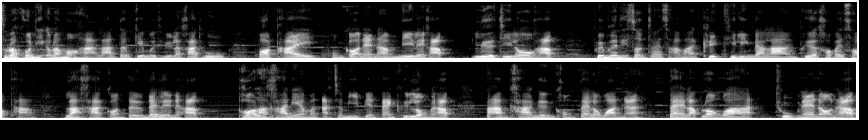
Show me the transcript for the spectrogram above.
สำหรับคนที่กำลังมองหาร้านเติมเกมมือถือราคาถูก ปลอดภัย ผมก็แนะนำนี่เลยครับ เรือจีโร่ครับ เพื่อนๆที่สนใจสามารถคลิกที่ลิงก์ด้านล่าง เพื่อเข้าไปสอบถามราคาก่อนเติมได้เลยนะครับ เพราะราคาเนี่ยมันอาจจะมีเปลี่ยนแปลงขึ้นลงนะครับ ตามค่าเงินของแต่ละวันนะ แต่รับรองว่าถูกแน่นอนครับ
